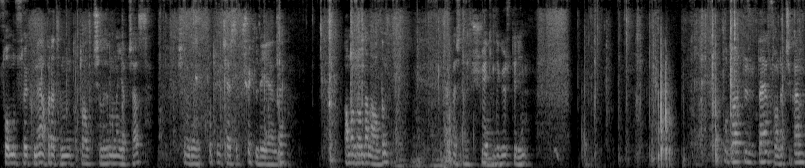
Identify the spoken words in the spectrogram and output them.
somun sökme aparatının kutu açılımını yapacağız. Şimdi kutu içerisi bu şekilde geldi. Amazon'dan aldım. Arkadaşlar şu şekilde göstereyim. Bu 400'den sonra çıkan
